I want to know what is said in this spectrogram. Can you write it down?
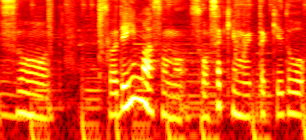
そう。そう。で今そのそうさっきも言ったけど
